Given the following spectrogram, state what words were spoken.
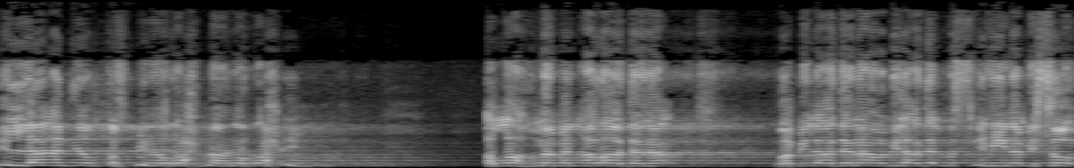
إلا أن يلطف بنا الرحمن الرحيم. اللهم من أرادنا وبلادنا وبلاد المسلمين بسوء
